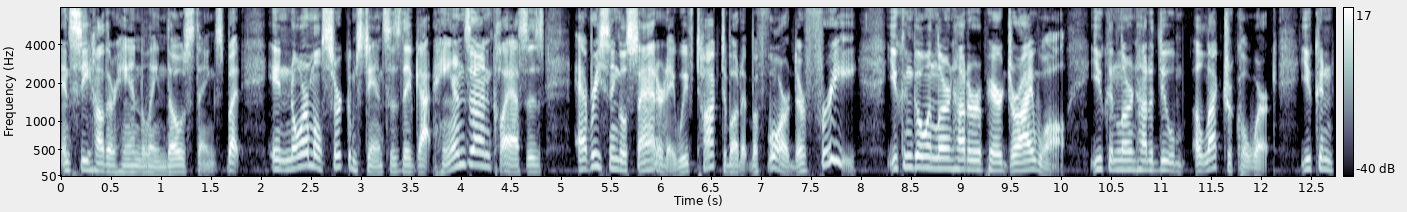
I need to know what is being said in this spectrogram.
and see how they're handling those things. But in normal circumstances, they've got hands-on classes every single Saturday. We've talked about it before. They're free. You can go and learn how to repair drywall. You can learn how to do electrical work. You can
